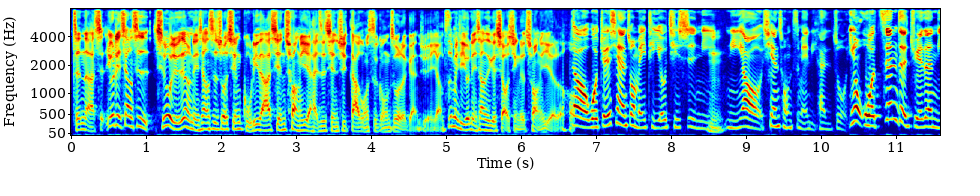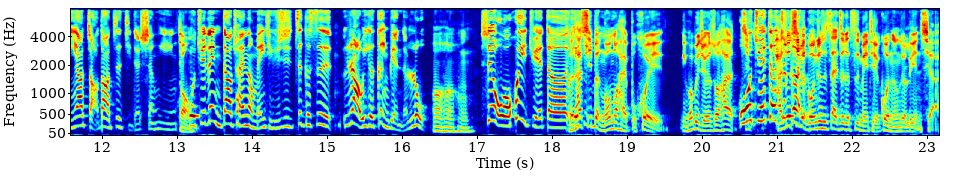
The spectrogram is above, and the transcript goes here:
真的、啊、是有点像是，其实我觉得有点像是说，先鼓励大家先创业，还是先去大公司工作的感觉一样。自媒体有点像是一个小型的创业了。哦，我觉得现在做媒体，尤其是你，嗯、你要先从自媒体开始做，因为我真的觉得你要找到自己的声音。懂我觉得你到传统媒体去，这个是绕一个更远的路。嗯哼哼。所以我会觉得，可他基本功都还不会，你会不会觉得说他？我觉得这个还说基本功就是在这个自媒体的过程中就练起来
